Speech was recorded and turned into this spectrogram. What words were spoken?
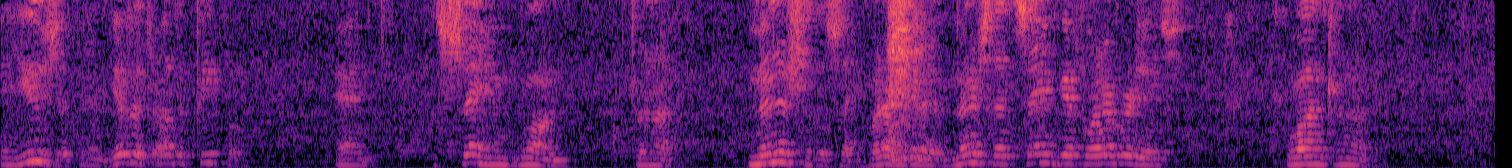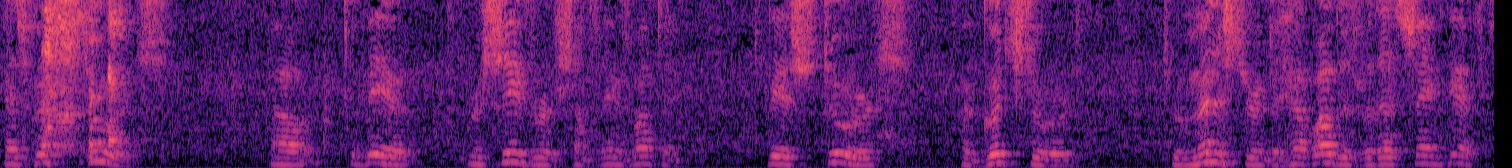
and use it, and give it to other people. And the same one to another. Minister the same, whatever give Minister that same gift, whatever it is, one to another. As good stewards. Now, to be a receiver of something is one thing. To be a steward, a good steward, to minister and to help others with that same gift.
